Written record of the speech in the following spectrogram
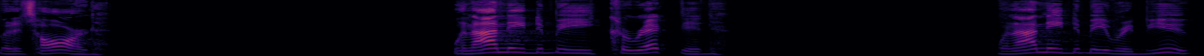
But it's hard. When I need to be corrected, when I need to be rebuked,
